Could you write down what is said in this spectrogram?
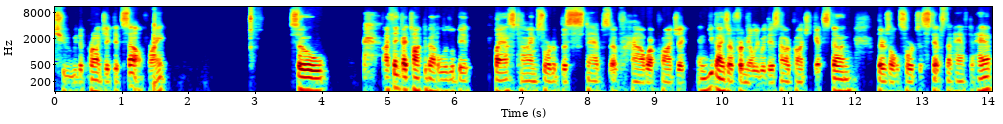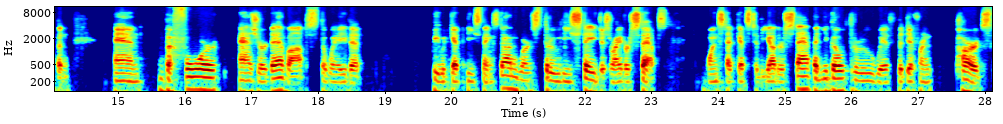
to the project itself, right? So I think I talked about a little bit last time, sort of the steps of how a project, and you guys are familiar with this, how a project gets done. There's all sorts of steps that have to happen. And before Azure DevOps, the way that we would get these things done was through these stages, right, or steps. One step gets to the other step, and you go through with the different parts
